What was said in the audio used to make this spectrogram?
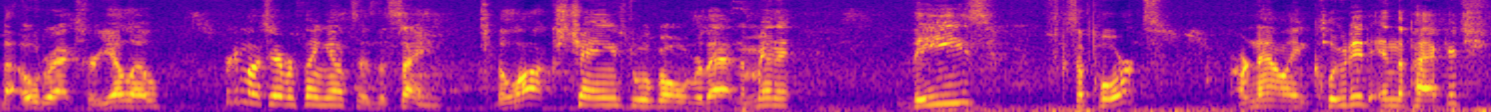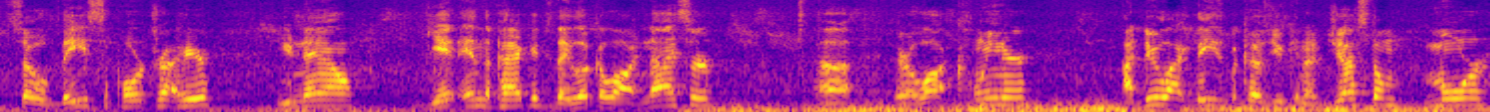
The old racks are yellow. Pretty much everything else is the same. The locks changed. We'll go over that in a minute. These supports are now included in the package. So these supports right here, you now get in the package. They look a lot nicer. Uh, they're a lot cleaner. I do like these because you can adjust them more.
